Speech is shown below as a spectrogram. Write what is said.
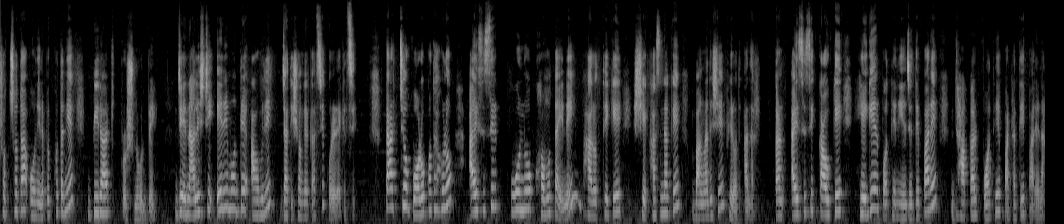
স্বচ্ছতা ও নিরপেক্ষতা নিয়ে বিরাট প্রশ্ন উঠবে, যে নালিশটি এরই মধ্যে আওয়ামী লীগ জাতিসংঘের কাছে করে রেখেছে। তার চেয়েও বড় কথা হলো আইসিসির কোনো ক্ষমতাই নেই ভারত থেকে শেখ হাসিনাকে বাংলাদেশে ফেরত আনার। কারণ আইসিসি কাউকে হেগের পথে নিয়ে যেতে পারে, ঢাকার পথে পাঠাতে পারে না।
